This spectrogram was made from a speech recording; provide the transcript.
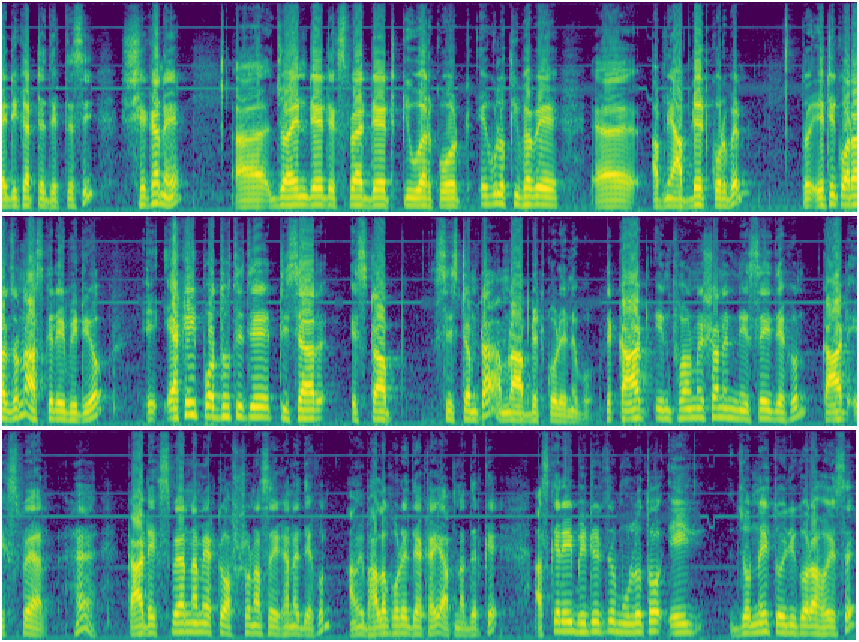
আইডি কার্ডটা দেখতেছি, সেখানে joint date expire date QR code এগুলো কীভাবে আপনি আপডেট করবেন। তো এটি করার জন্য আজকের এই ভিডিও একই পদ্ধতিতে টিচার স্টাফ সিস্টেমটা আমরা আপডেট করে নেব। যে কার্ড ইনফরমেশনের নিচেই দেখুন কার্ড এক্সপায়ার হ্যাঁ? কার্ড এক্সপায়ার নামে একটা অপশন আছে এখানে দেখুন, আমি ভালো করে দেখাই আপনাদেরকে। আজকের এই ভিডিওতে মূলত এই জন্যই তৈরি করা হয়েছে।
